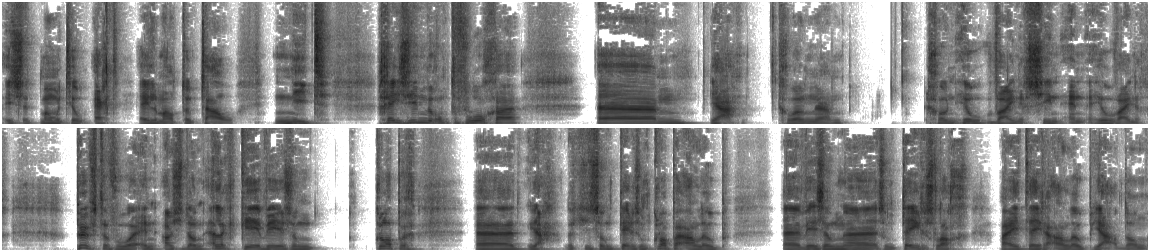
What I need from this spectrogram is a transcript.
is het momenteel echt helemaal totaal niet. Geen zin meer om te vloggen. Uh, ja, gewoon, uh, gewoon heel weinig zin en heel weinig puff ervoor. En als je dan elke keer weer zo'n klapper, uh, ja, dat je zo'n tegen zo'n klapper aanloopt, uh, weer zo'n uh, zo'n tegenslag waar je tegenaan loopt, ja, dan,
